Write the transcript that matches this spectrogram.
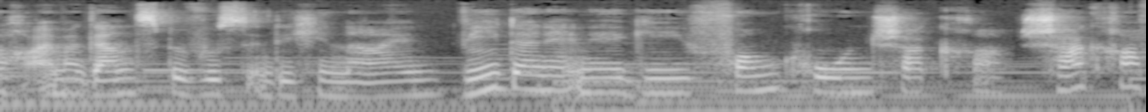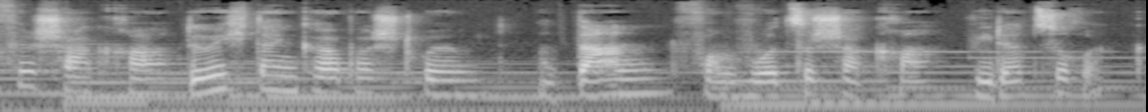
Noch einmal ganz bewusst in dich hinein, wie deine Energie vom Kronchakra, Chakra für Chakra, durch deinen Körper strömt und dann vom Wurzelchakra wieder zurück.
